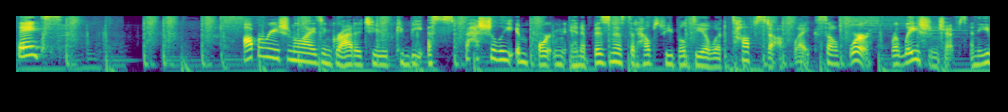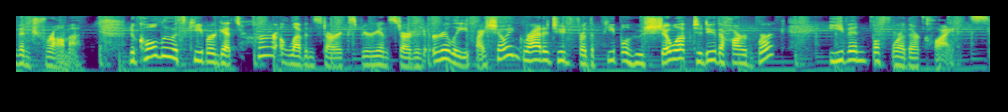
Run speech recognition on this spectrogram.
Thanks. Operationalizing gratitude can be especially important in a business that helps people deal with tough stuff like self worth, relationships, and even trauma. Nicole Lewis Keeber gets her 11 star experience started early by showing gratitude for the people who show up to do the hard work, even before their clients.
